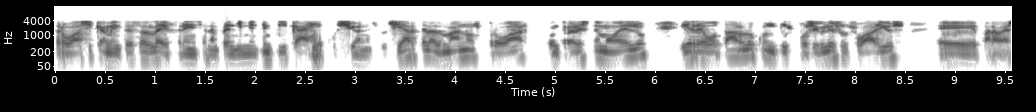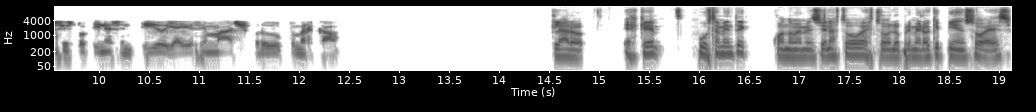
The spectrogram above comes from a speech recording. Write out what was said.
pero básicamente esa es la diferencia. El emprendimiento implica ejecución, ensuciarte las manos, probar, encontrar este modelo y rebotarlo con tus posibles usuarios eh, para ver si esto tiene sentido y hay ese match producto-mercado. Claro, es que justamente cuando me mencionas todo esto, lo primero que pienso es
